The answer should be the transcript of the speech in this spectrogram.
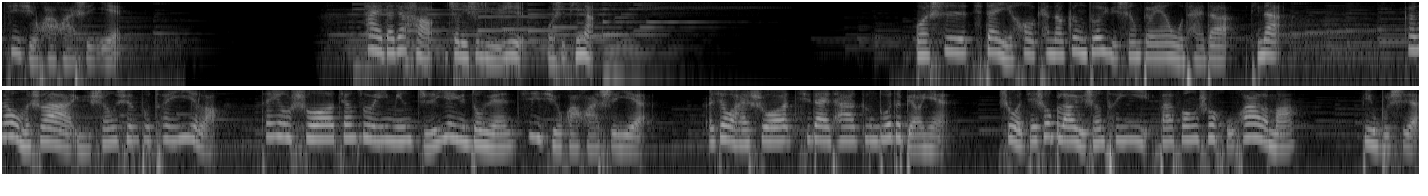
继续花滑事业。嗨，大家好，这里是旅日，我是 Tina。我是期待以后看到更多羽生表演舞台的 Tina。刚刚我们说啊，羽生宣布退役了，但又说将作为一名职业运动员继续花滑事业。而且我还说期待他更多的表演，是我接受不了羽生退役发疯说胡话了吗？并不是，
